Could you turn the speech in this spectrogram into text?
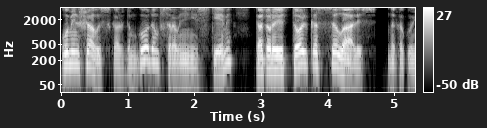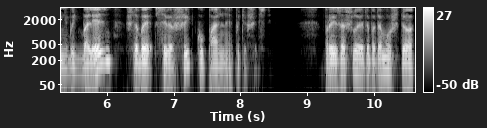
уменьшалось с каждым годом в сравнении с теми, которые только ссылались на какую-нибудь болезнь, чтобы совершить купальное путешествие. Произошло это потому, что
